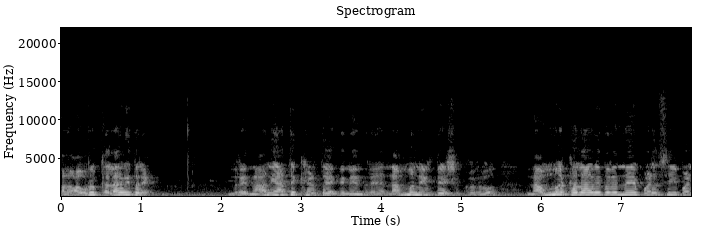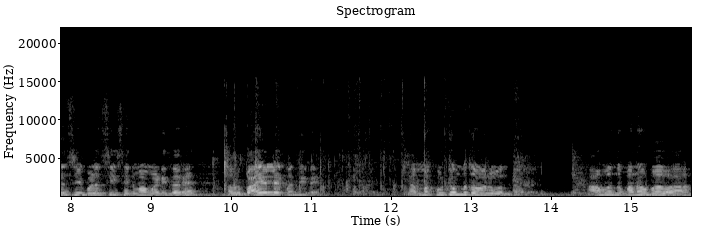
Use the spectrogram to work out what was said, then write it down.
ಅದು ಅವರು ಕಲಾವಿದರೆ. ಅಂದ್ರೆ ನಾನು ಯಾತಕ್ಕೆ ಹೇಳ್ತಾ ಇದ್ದೀನಿ ಅಂದ್ರೆ ನಮ್ಮ ನಿರ್ದೇಶಕರು ನಮ್ಮ ಕಲಾವಿದರನ್ನೇ ಬಳಸಿ ಬಳಸಿ ಬಳಸಿ ಸಿನಿಮಾ ಮಾಡಿದ್ದಾರೆ. ಅವ್ರ ಬಾಯಲ್ಲೇ ಬಂದಿದೆ. ನಮ್ಮ ಕುಟುಂಬದವರು ಅಂತ. ಆ ಒಂದು ಮನೋಭಾವ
